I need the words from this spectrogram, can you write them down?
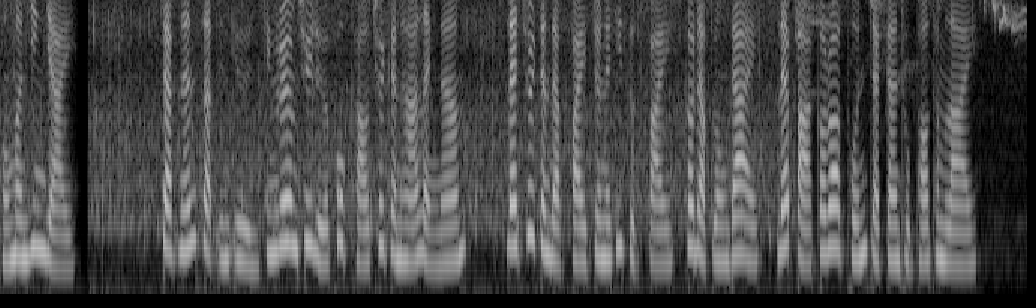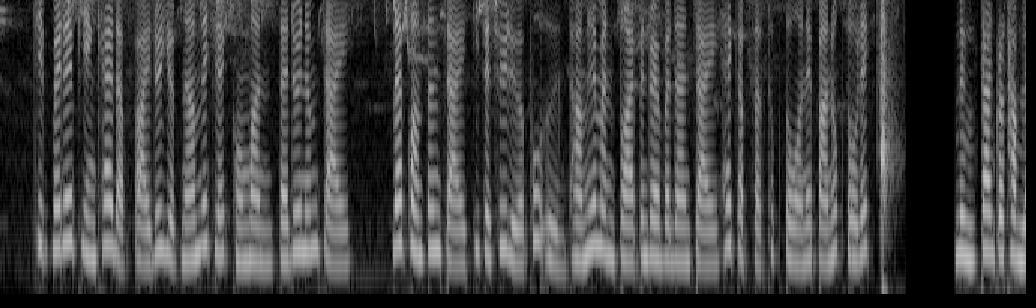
ของมันยิ่งใหญ่ จากนั้นสัตว์อื่นๆ จึงเริ่มช่วยเหลือพวกเขาช่วยกันหาแหล่งน้ำและช่วยกันดับไฟจนในที่สุดไฟก็ดับลงได้ และป่าก็รอดพ้นจากการถูกเผาทำลาย จิตไม่ได้เพียงแค่ดับไฟด้วยหยดน้ำเล็กๆของมัน แต่ด้วยน้ำใจ และความตั้งใจที่จะช่วยเหลือผู้อื่นทำให้มันกลายเป็นแรงบันดาลใจให้กับสัตว์ทุกตัวในป่านกตัวเล็ก หนึ่งการกระทำเ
